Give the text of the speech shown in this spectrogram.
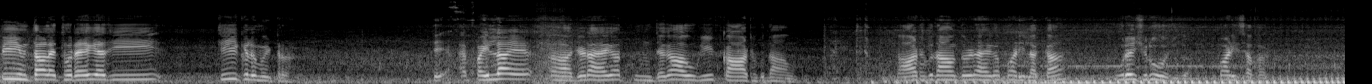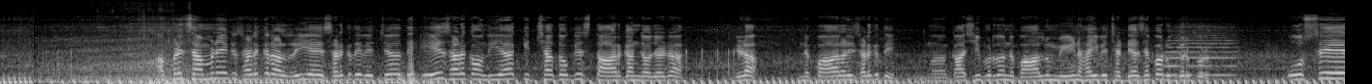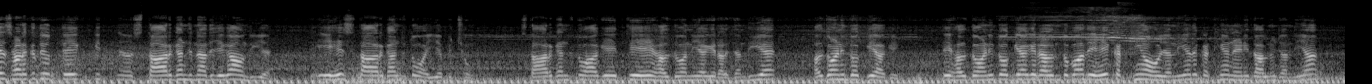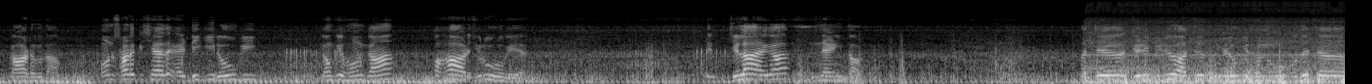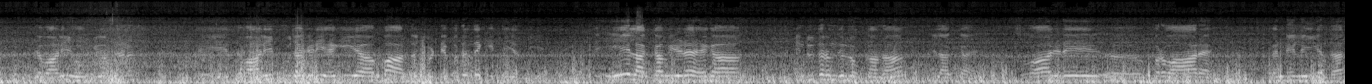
ਭੀਮਤਾਲ ਇੱਥੋਂ ਰਹਿ ਗਿਆ ਜੀ 30 ਕਿਲੋਮੀਟਰ। ਤੇ ਪਹਿਲਾ ਇਹ ਅਹ, ਜਿਹੜਾ ਹੈਗਾ ਜਗ੍ਹਾ ਆਊਗੀ ਕਾਠ ਗੋਦਾਮ। ਕਾਠ ਗੋਦਾਮ ਤੋਂ ਜਿਹੜਾ ਹੈਗਾ ਪਹਾੜੀ ਇਲਾਕਾ ਪੂਰੇ ਸ਼ੁਰੂ ਹੋ ਜਾਊਗਾ ਪਹਾੜੀ ਸਫ਼ਰ। ਆਪਣੇ ਸਾਹਮਣੇ ਇੱਕ ਸੜਕ ਰਲ ਰਹੀ ਹੈ ਇਸ ਸੜਕ ਦੇ ਵਿੱਚ ਤੇ ਇਹ ਸੜਕ ਆਉਂਦੀ ਆ ਕਿੱਛਾ ਤੋਂ ਅੱਗੇ ਸਤਾਰਗੰਜ ਆ ਜਿਹੜਾ ਜਿਹੜਾ ਨੇਪਾਲ ਵਾਲੀ ਸੜਕ ਤੇ ਅਮ ਕਾਸ਼ੀਪੁਰ ਤੋਂ ਨੇਪਾਲ ਨੂੰ ਮੇਨ ਹਾਈਵੇ ਛੱਡਿਆ ਸੀ ਆਪਾਂ ਰੁਦਰਪੁਰ। ਉਸੇ ਸੜਕ ਦੇ ਉੱਤੇ ਕਿ- ਸਤਾਰਗੰਜ ਨਾਂ ਦੀ ਜਗ੍ਹਾ ਆਉਂਦੀ ਹੈ ਤੇ ਇਹ ਸਤਾਰਗੰਜ ਤੋਂ ਆਈ ਹੈ ਪਿੱਛੋਂ। ਸਤਾਰਗੰਜ ਤੋਂ ਆ ਕੇ ਇੱਥੇ ਇਹ ਹਲਦਵਾਨੀ ਆ ਕੇ ਰਲ ਜਾਂਦੀ ਹੈ, ਹਲਦਵਾਨੀ ਤੋਂ ਅੱਗੇ ਆ ਕੇ। ਤੇ ਹਲਦਵਾਨੀ ਤੋਂ ਅੱਗੇ ਆ ਕੇ ਰਲਣ ਤੋਂ ਬਾਅਦ ਇਹ ਇਕੱਠੀਆਂ ਹੋ ਜਾਂਦੀਆਂ ਤੇ ਇਕੱਠੀਆਂ ਨੈਣੀਤਾਲ ਨੂੰ ਜਾਂਦੀਆਂ ਕਾਠਗੋਦਾਮ ਹੁਣ ਸੜਕ ਸ਼ਾਇਦ ਐਡੀ ਕੀ ਰਹੂਗੀ, ਕਿਉਂਕਿ ਹੁਣ ਗਾਂ ਪਹਾੜ ਸ਼ੁਰੂ ਹੋ ਗਏ ਆ। ਤੇ ਜ਼ਿਲ੍ਹਾ ਹੈਗਾ ਨੈਣੀਤਾਲ ਅੱਜ ਜਿਹੜੀ ਵੀਡੀਓ ਅੱਜ ਮਿਲੂਗੀ ਤੁਹਾਨੂੰ, ਉਹਦੇ 'ਚ ਦੀਵਾਲੀ ਹੋਊਗੀ ਉਸ ਦਿਨ। ਤੇ ਦੀਵਾਲੀ ਪੂਜਾ ਜਿਹੜੀ ਹੈਗੀ ਆ, ਭਾਰਤ ਵਿੱਚ ਵੱਡੇ ਪੱਧਰ ਤੇ ਕੀਤੀ ਜਾਂਦੀ ਹੈ। ਤੇ ਇਹ ਇਲਾਕਾ ਵੀ ਜਿਹੜਾ ਹੈਗਾ ਹਿੰਦੂ ਧਰਮ ਦੇ ਲੋਕਾਂ ਦਾ ਇਲਾਕਾ ਹੈ। ਸੋ ਆਹ ਜਿਹੜੇ ਪਰਿਵਾਰ ਹੈ, ਗੰਨੇ ਲਈ ਜਾਂਦਾ।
